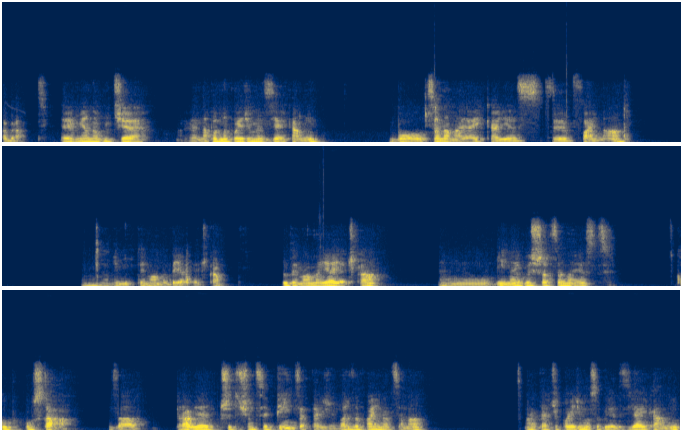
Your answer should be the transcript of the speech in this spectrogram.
dobra, mianowicie na pewno pojedziemy z jajkami bo cena na jajka jest y, fajna. Widzimy, tutaj mamy te jajeczka. Tutaj mamy jajeczka y, i najwyższa cena jest skup u Stacha za prawie 3500, także bardzo fajna cena. Także pojedziemy sobie z jajkami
